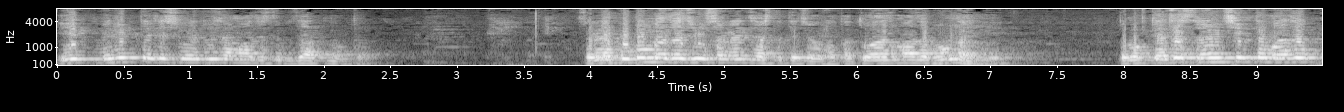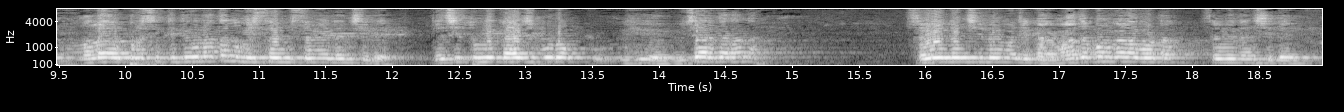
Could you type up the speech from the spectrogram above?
एक मिनिट त्याच्याशिवाय तुझ्या माझ्या जात नव्हता. सगळ्या कुटुंबाचा जीव सगळ्यात जास्त त्याच्यावर होता. तो आज माझा भाऊ नाहीये. तर मग त्याचं सहनशील तर माझं मला प्रसिद्धी देऊ नका ना मी संवेदनशील आहे. त्याची तुम्ही काळजीपूर्वक हे विचार करा ना. संवेदनशील आहे म्हणजे काय? माझा पण गळा गोटा संवेदनशील आहे.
